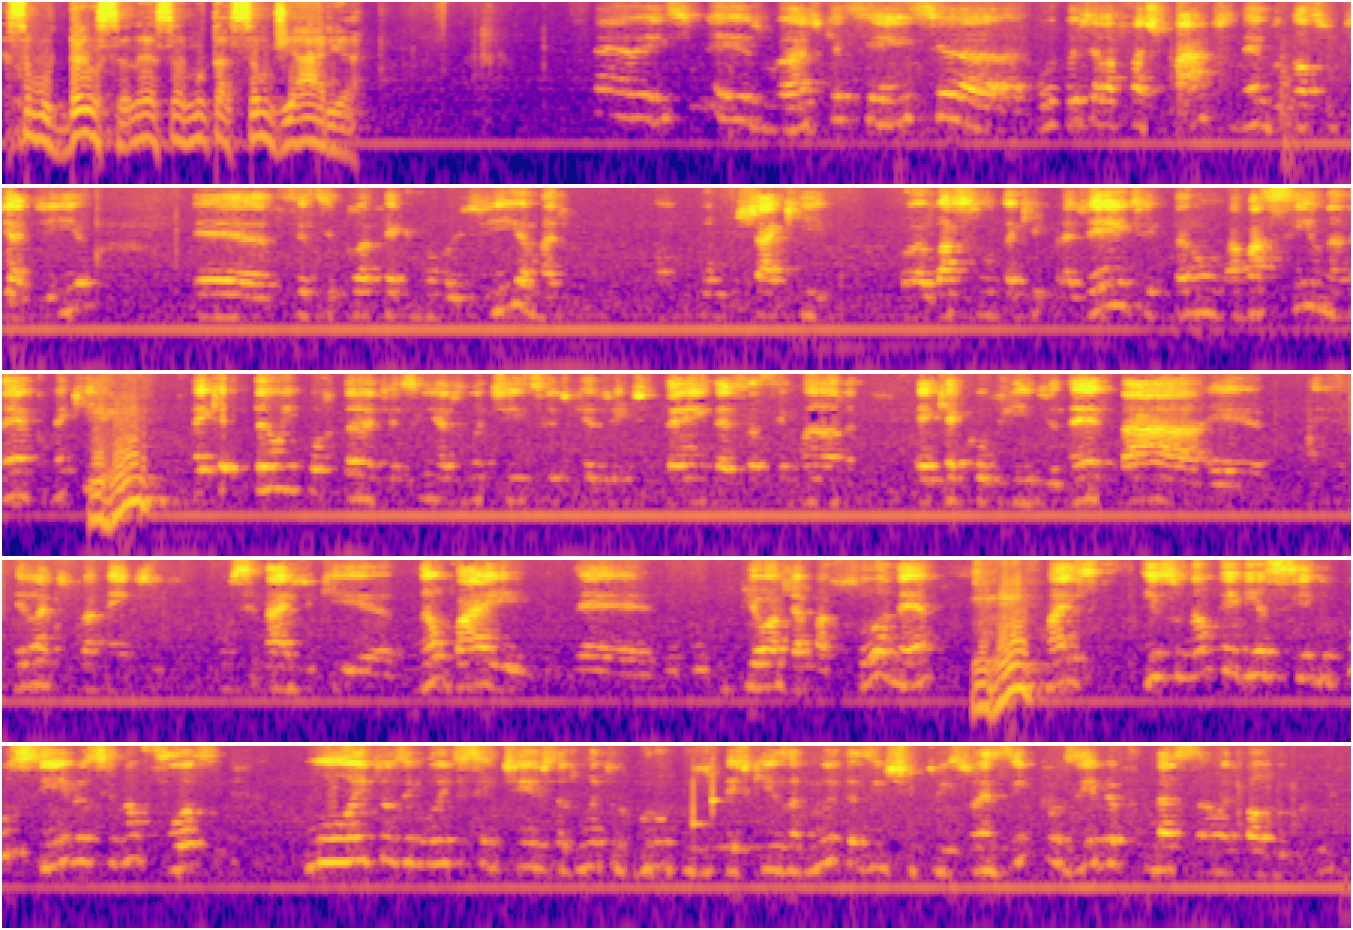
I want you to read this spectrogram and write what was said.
essa, mudança, né? essa mutação diária. É, é isso mesmo. Eu acho que a ciência hoje ela faz parte né, do nosso dia a dia. É, você citou a tecnologia, mas vou puxar aqui o assunto aqui para gente, então a vacina, né? Como é que uhum. como é que é tão importante assim as notícias que a gente tem dessa semana é que a Covid, né, está é, relativamente com sinais de que não vai, é, o, o, pior já passou, né? Uhum. Mas isso não teria sido possível se não fosse muitos e muitos cientistas, muitos grupos de pesquisa, muitas instituições, inclusive a Fundação Edvaldo Cruz,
